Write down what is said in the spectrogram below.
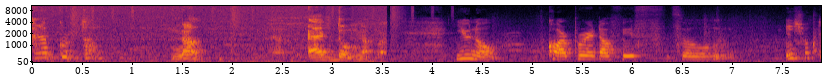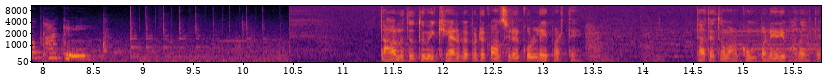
খারাপ করতাম? না একদম না। You know corporate office so এইসব তো থাকেই। তাহলে তো তুমি খেয়ার ব্যাপারটা কনসিডার করলেই পারতে। তাতে তোমার কোম্পানিরই ভালো হতো।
